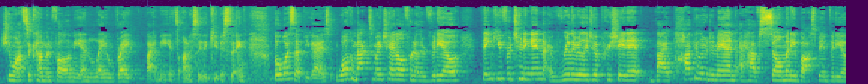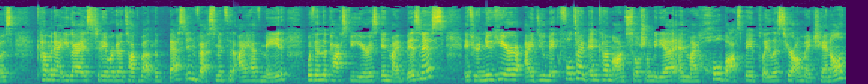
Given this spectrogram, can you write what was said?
she wants to come and follow me and lay right by me. It's honestly the cutest thing. But what's up you guys? Welcome back to my channel for another video. Thank you for tuning in. I really, really do appreciate it. By popular demand, I have so many Boss Babe videos coming at you guys. Today we're gonna talk about the best investments that I have made within the past few years in my business. If you're new here, I do make full-time income on social media and my whole Boss Babe playlist here on my channel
